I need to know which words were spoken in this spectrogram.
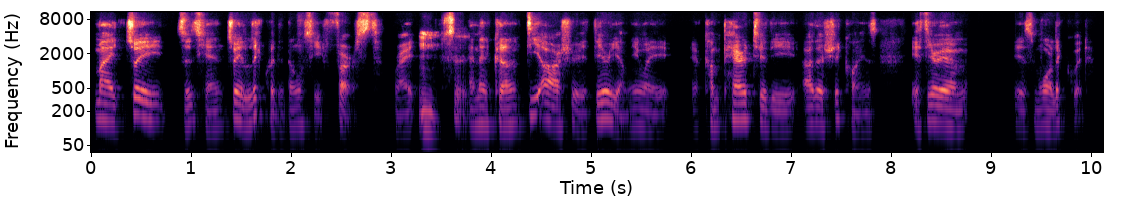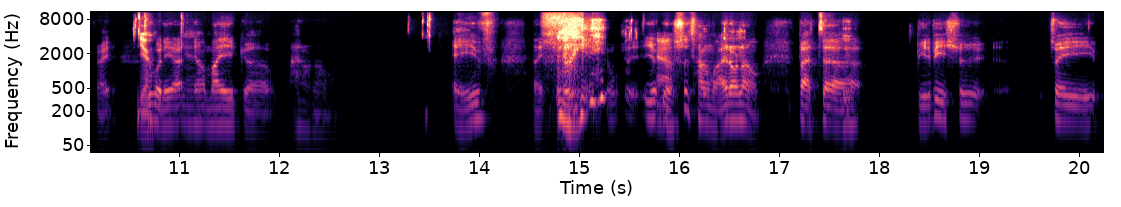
卖最值钱、最 liquid 的东西 first，right？嗯，是。And then 可能第二是 Ethereum，因为 compared to the other shitcoins，Ethereum is more liquid，right？如果你要要卖一个，I don't know。Ave，有有市场吗？I don't know，but 呃，比特币是最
